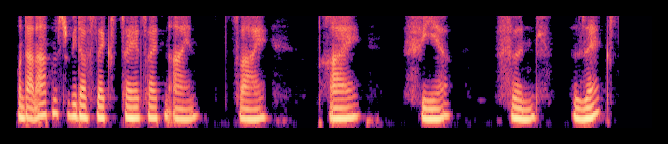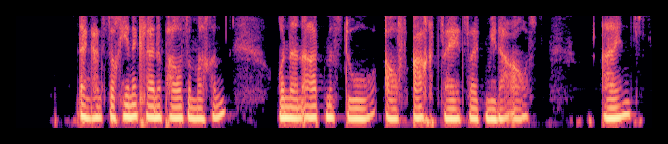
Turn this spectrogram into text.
und dann atmest du wieder auf sechs Zählzeiten ein. Zwei, drei, vier, fünf, sechs. Dann kannst du auch hier eine kleine Pause machen und dann atmest du auf acht Zählzeiten wieder aus. Eins,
